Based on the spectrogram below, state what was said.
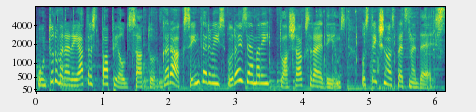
Un tur var arī atrast papildu saturu, garākas intervijas un reizēm arī plašāks raidījums. Uz tikšanos pēc nedēļas!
